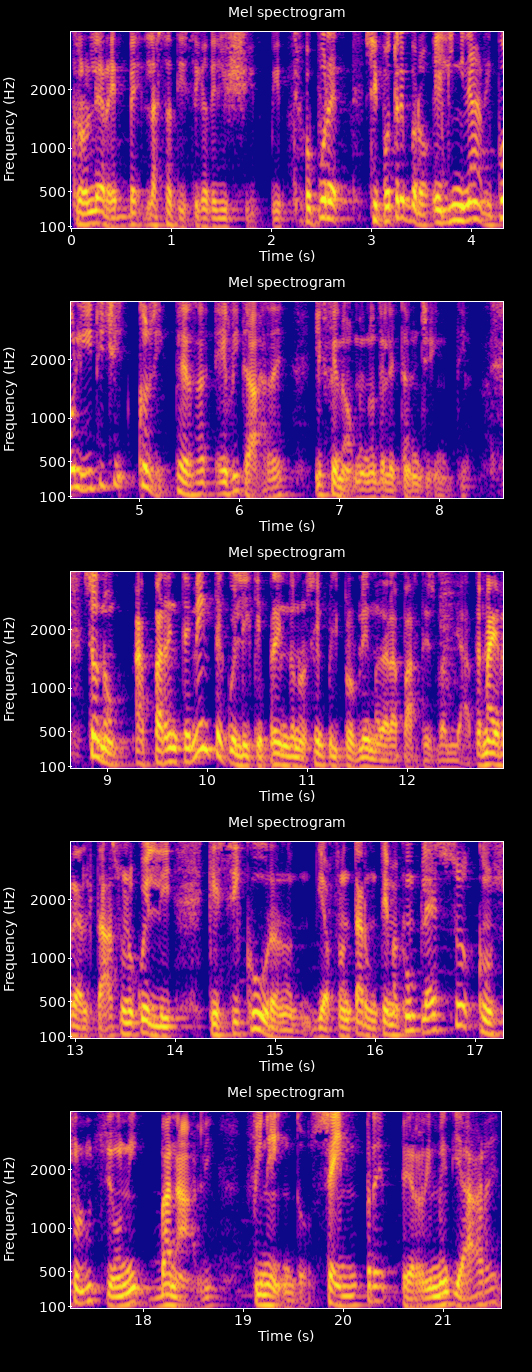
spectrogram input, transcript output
crollerebbe la statistica degli scippi. Oppure si potrebbero eliminare i politici così per evitare il fenomeno delle tangenti. Sono apparentemente quelli che prendono sempre il problema dalla parte sbagliata, ma in realtà sono quelli che si curano di affrontare un tema complesso con soluzioni banali, finendo sempre per rimediare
